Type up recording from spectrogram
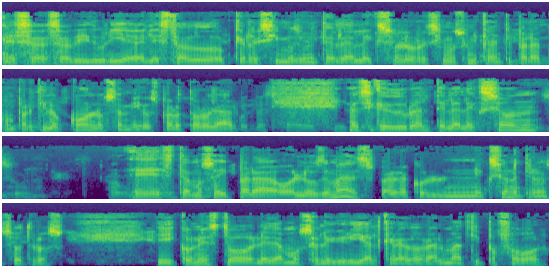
Esa sabiduría, el estado que recibimos durante la lección, lo recibimos únicamente para compartirlo con los amigos, para otorgar. Así que durante la lección eh, estamos ahí para los demás, para la conexión entre nosotros. Y con esto le damos alegría al Creador. Almati, por favor.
